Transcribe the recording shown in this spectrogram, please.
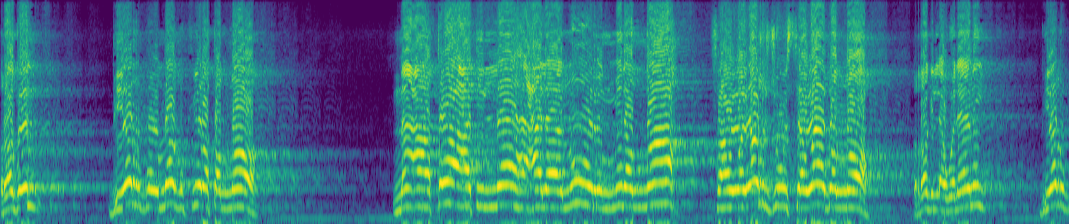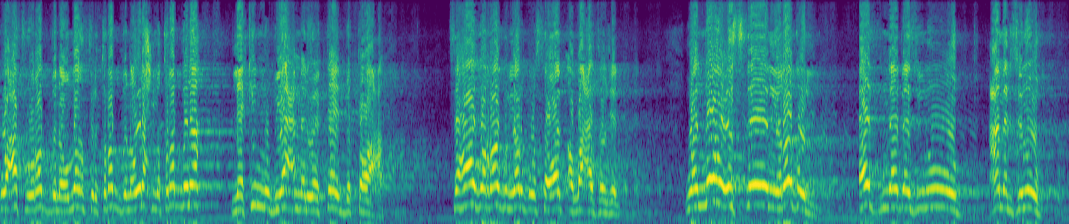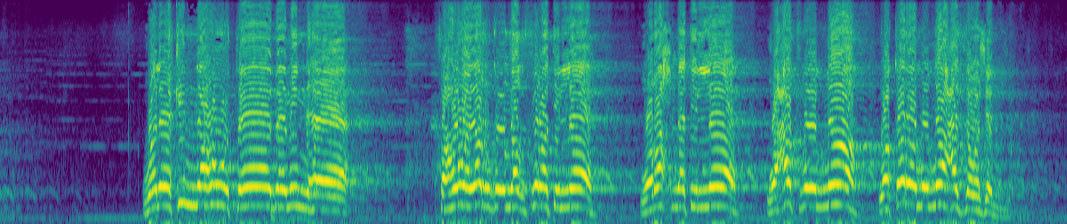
رجل بيرجو مغفرة الله مع طاعة الله على نور من الله فهو يرجو ثواب الله. الرجل الأولاني بيرجو عفو ربنا ومغفرة ربنا ورحمة ربنا لكنه بيعمل ويجتهد بالطاعة. فهذا الرجل يرجو ثواب الله عز وجل. والنوع الثاني رجل أذنب ذنوب عمل ذنوب. ولكنه تاب منها. فهو يرجو مغفرة الله ورحمة الله وعفو الله وكرم الله عز وجل.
